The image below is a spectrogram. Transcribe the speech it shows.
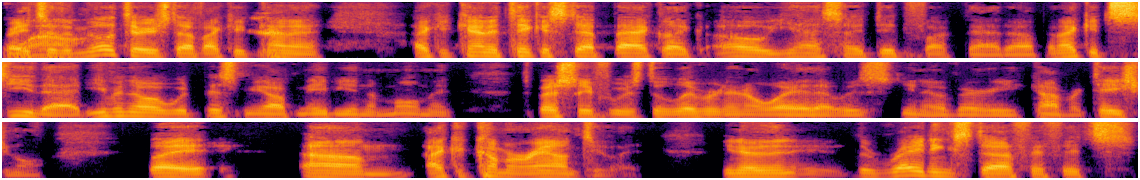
Right. Wow. So the military stuff, I could kind of I could kind of take a step back, like, oh yes, I did fuck that up, and I could see that, even though it would piss me off maybe in the moment, especially if it was delivered in a way that was, you know, very confrontational. But um, I could come around to it. You know, the, the writing stuff, if it's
